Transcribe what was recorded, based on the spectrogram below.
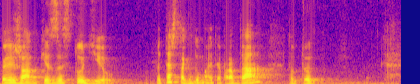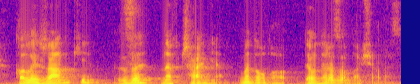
коліжанки з студію. Ви теж так думаєте, правда? Тобто колежанки з навчання минулого, де вони разом навчалися.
